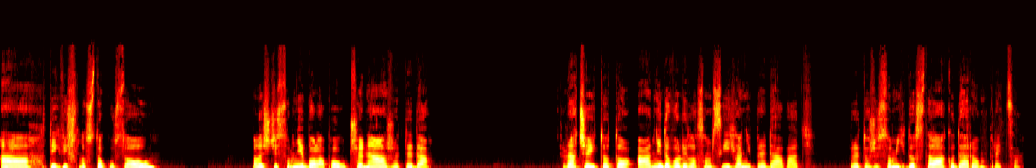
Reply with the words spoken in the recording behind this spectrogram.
A tých vyšlo 100 kusov, ale ešte som nebola poučená, že teda radšej toto a nedovolila som si ich ani predávať, pretože som ich dostala ako darom predsa.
